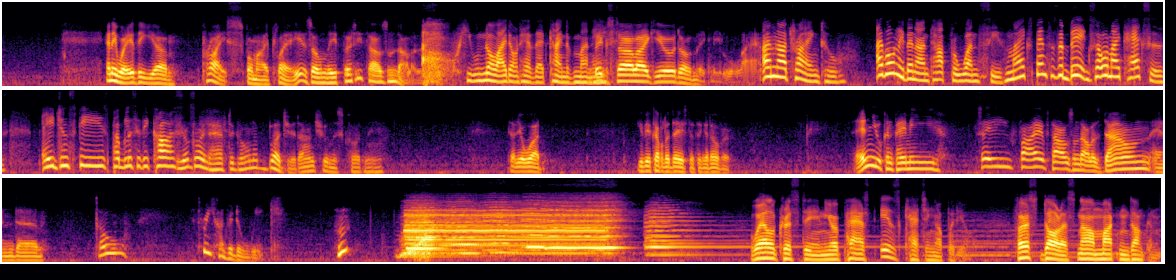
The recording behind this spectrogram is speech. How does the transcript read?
Anyway, the uh, price for my play is only $30,000. Oh, you know I don't have that kind of money. Big star like you, don't make me laugh. I'm not trying to. I've only been on top for one season. My expenses are big, so are my taxes. Agents' fees, publicity costs. You're going to have to go on a budget, aren't you, Miss Courtney? Tell you what, give you a couple of days to think it over. Then you can pay me, say, $5,000 down and, uh, oh, 300 a week. Hmm? Well, Christine, your past is catching up with you. First Doris, now Martin Duncan.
